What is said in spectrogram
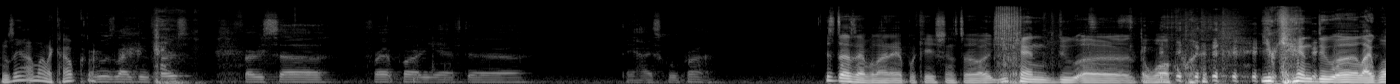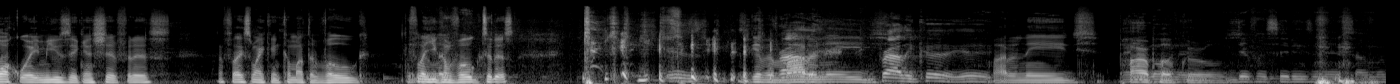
Was they hot on a cop It was like the first first uh, frat party after uh, their high school crime. This does have a lot of applications though. You can do uh the walkway. you can do uh like walkway music and shit for this. I feel like somebody can come out the Vogue. I feel like you can Vogue to this. It's giving Probably. modern You age, probably could, yeah. modern age Maybe going Powerpuff Girls. Different cities in that summer,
